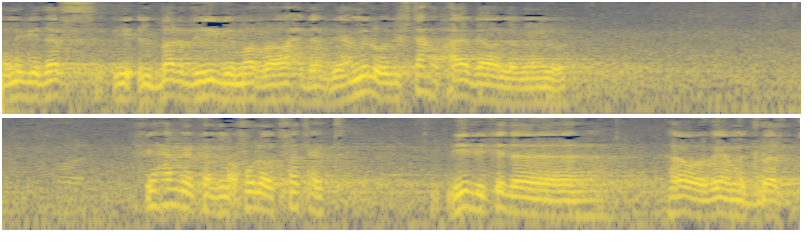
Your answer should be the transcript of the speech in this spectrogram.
ما نيجي درس البرد يجي مرة واحدة. بيعملوا إيه؟ بيفتحوا حاجة ولا بيعملوا إيه؟ في حاجة كانت مقفولة واتفتحت. يجي كده هوا جامد برد.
